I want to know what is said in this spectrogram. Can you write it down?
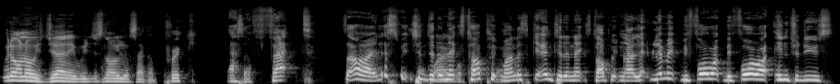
We don't know his journey. We just know he looks like a prick. That's a fact. So all right, let's switch into the next topic, man. Let's get into the next topic now. Let, let me before I, before I introduce,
